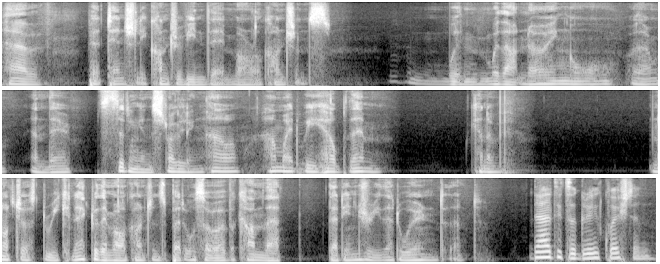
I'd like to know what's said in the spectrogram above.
have potentially contravened their moral conscience mm-hmm. with, without knowing, or without, and they're sitting and struggling. How how might we help them, kind of, not just reconnect with their moral conscience, but also overcome that that injury, that wound, that. That is a great question.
